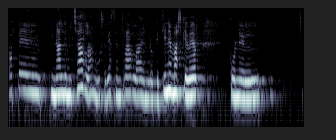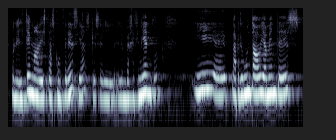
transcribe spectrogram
parte final de mi charla me gustaría centrarla en lo que tiene más que ver con el, con el tema de estas conferencias, que es el, envejecimiento. Y eh, la pregunta obviamente es,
